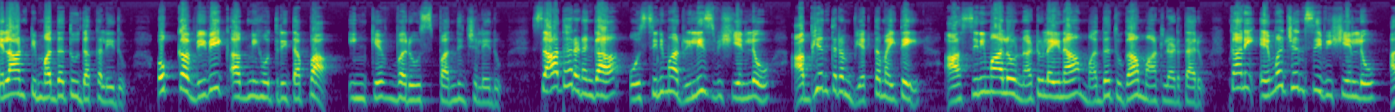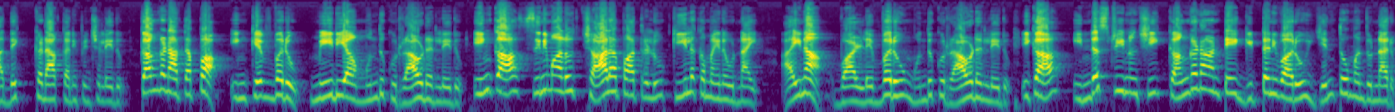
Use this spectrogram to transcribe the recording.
ఎలాంటి మద్దతు దక్కలేదు. ఒక్క వివేక్ అగ్నిహోత్రి తప్ప ఇంకెవ్వరూ స్పందించలేదు. సాధారణంగా ఓ సినిమా రిలీజ్ విషయంలో అభ్యంతరం వ్యక్తమైతే ఆ సినిమాలో నటులైనా మద్దతుగా మాట్లాడతారు. కానీ ఎమర్జెన్సీ విషయంలో అదెక్కడా కనిపించలేదు. కంగనా తప్ప ఇంకెవ్వరూ మీడియా ముందుకు రావడం లేదు. ఇంకా సినిమాలో చాలా పాత్రలు కీలకమైన ఉన్నాయి. అయినా వాళ్ళెవ్వరూ ముందుకు రావడం లేదు. ఇక ఇండస్ట్రీ నుంచి కంగణ అంటే గిట్టని వారు ఎంతో మంది ఉన్నారు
